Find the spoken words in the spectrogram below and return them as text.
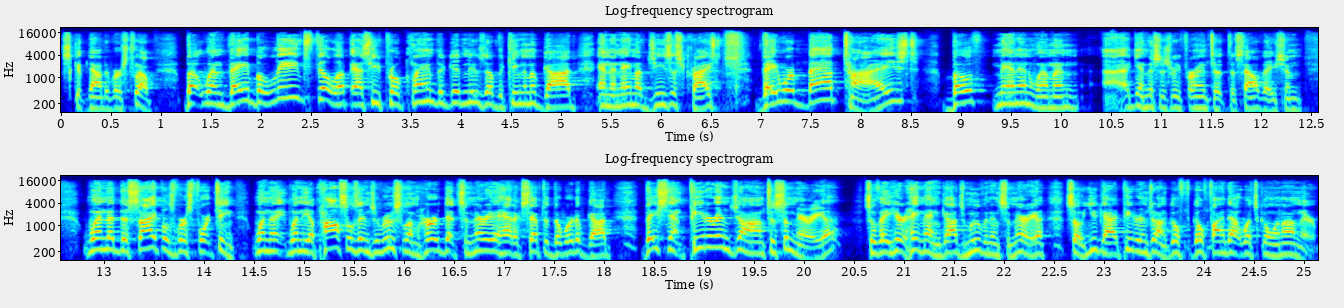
Skip down to verse 12. But when they believed Philip as he proclaimed the good news of the kingdom of God and the name of Jesus Christ, they were baptized, both men and women, again, this is referring to, to, salvation. When the disciples, verse 14, when the, when the apostles in Jerusalem heard that Samaria had accepted the word of God, they sent Peter and John to Samaria. So they hear, hey man, God's moving in Samaria. So you guys, Peter and John, go, go find out what's going on there.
